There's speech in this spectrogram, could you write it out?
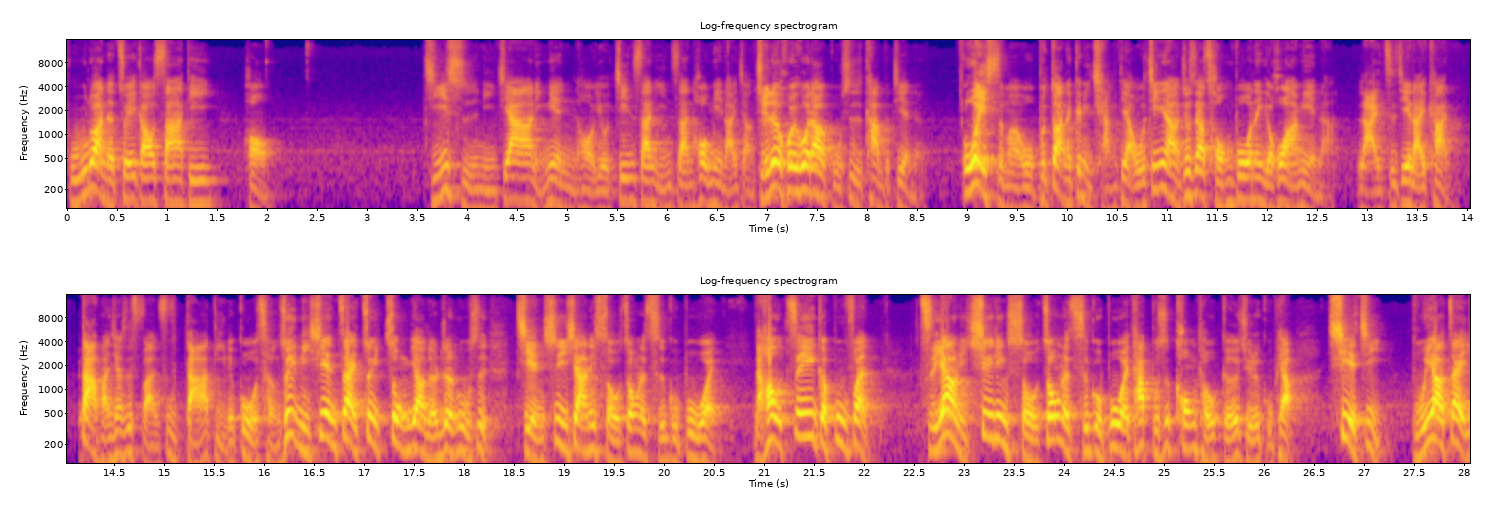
胡乱的追高杀低，吼，即使你家里面吼有金山银山，后面来讲，绝对挥霍到股市看不见的。为什么？我不断的跟你强调，我今天就是要重播那个画面啊。来，直接来看，大盘现在是反复打底的过程，所以你现在最重要的任务是检视一下你手中的持股部位，然后这一个部分，只要你确定手中的持股部位它不是空头格局的股票，切记不要在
